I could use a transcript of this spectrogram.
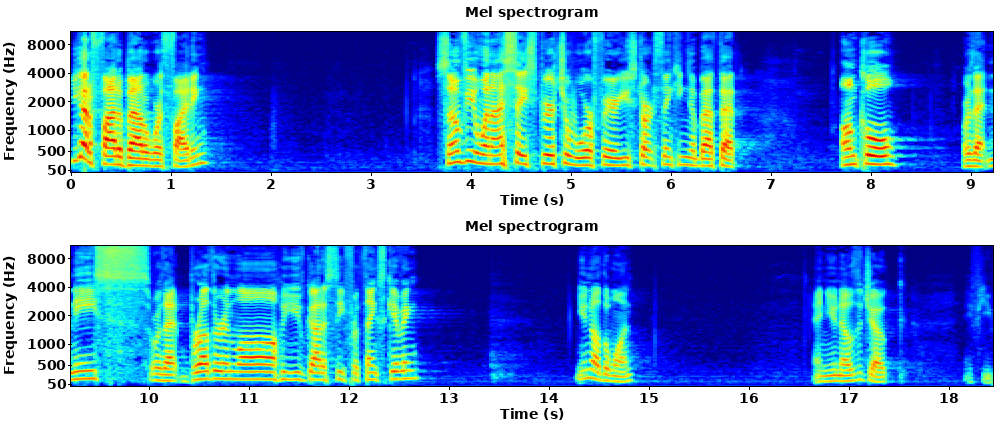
you got to fight a battle worth fighting. Some of you, when I say spiritual warfare, you start thinking about that uncle or that niece or that brother in law who you've got to see for Thanksgiving. You know the one. And you know the joke. If you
